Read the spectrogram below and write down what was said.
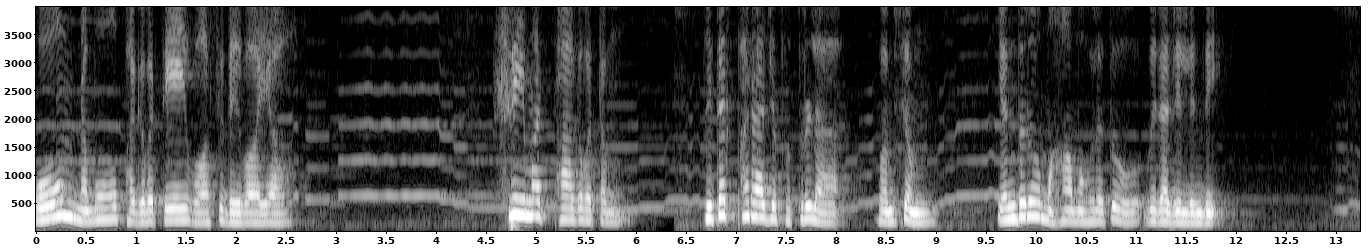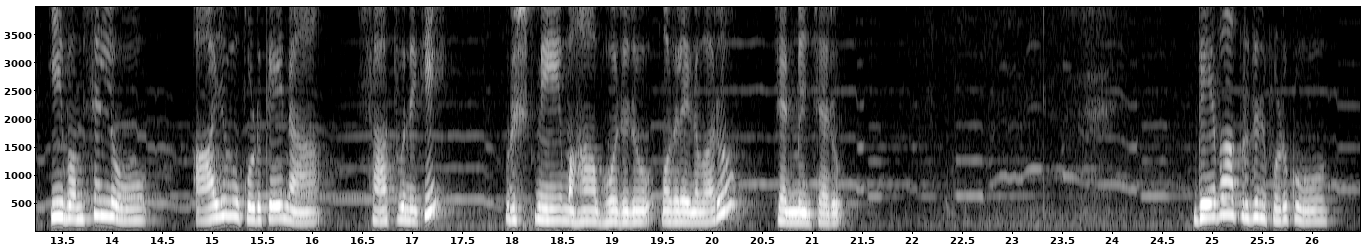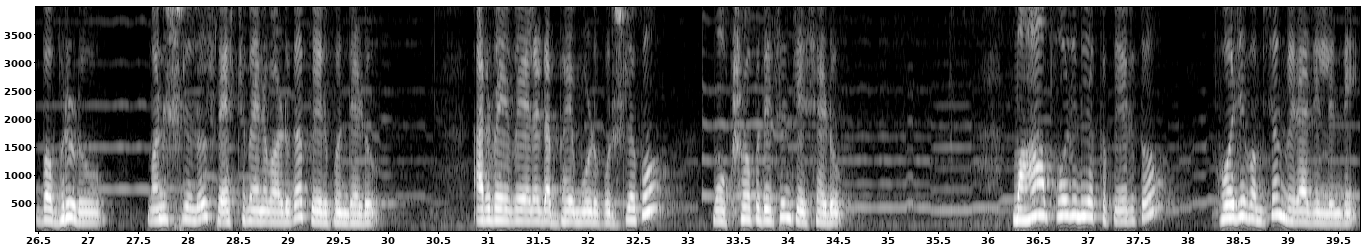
ఓం నమో భగవతే వాసుదేవాయ. శ్రీమద్ భాగవతం విదర్భరాజపుత్రుల వంశం ఎందరో మహామహులతో విరాజిల్లింది. ఈ వంశంలో ఆయువు కొడుకైన సాత్వునికి వృష్ణి మహాభోజుడు మొదలైన వారు జన్మించారు. దేవాపృతుని కొడుకు బభ్రుడు మనుషులలో శ్రేష్టమైన వాడుగా పేరు పొందాడు. అరవై వేల డెబ్భై మూడు పురుషులకు మోక్షోపదేశం చేశాడు. మహాభోజుని యొక్క పేరుతో భోజవంశం విరాజిల్లింది.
